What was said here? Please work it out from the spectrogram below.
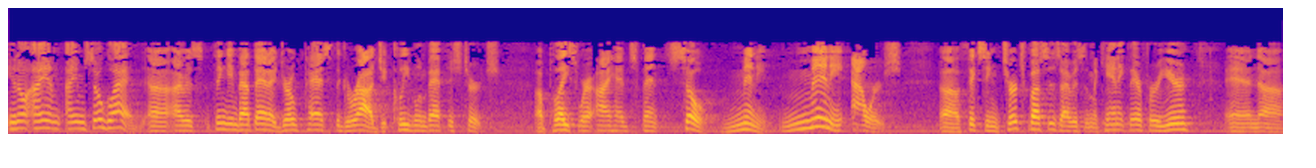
You know, I am I am so glad. Uh, I was thinking about that. I drove past the garage at Cleveland Baptist Church, a place where I had spent so many, many hours uh, fixing church buses. I was the mechanic there for a year, and uh,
